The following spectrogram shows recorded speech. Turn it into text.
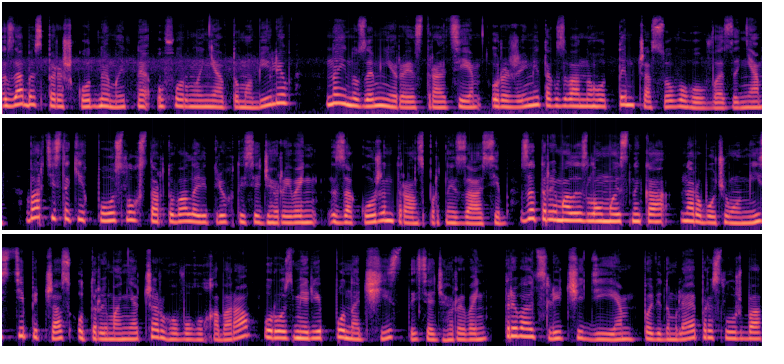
за безперешкодне митне оформлення автомобілів на іноземній реєстрації у режимі так званого тимчасового ввезення. Вартість таких послуг стартувала від трьох тисяч гривень за кожен транспортний засіб. Затримали зловмисника на робочому місці під час отримання чергового хабара у розмірі понад 6 тисяч гривень. Тривають слідчі дії, повідомляє прес-служба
